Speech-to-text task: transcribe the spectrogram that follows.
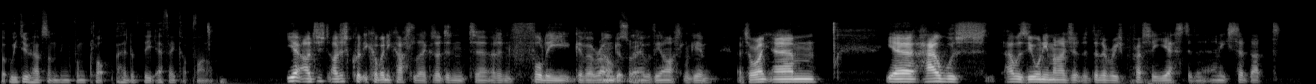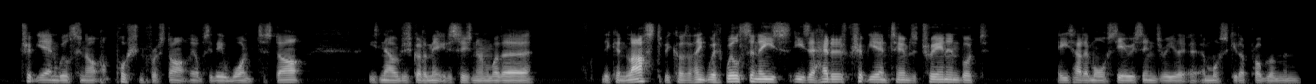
But we do have something from Klopp ahead of the FA Cup final. Yeah, I'll just I'll just quickly cover Newcastle there because I didn't uh, I didn't fully give a roundup sorry. there with the Arsenal game. That's all right. Um, Yeah, Howe was Howe was the only manager at the deliveries presser yesterday, and he said that Trippier and Wilson are, are pushing for a start. Obviously, they want to start. He's now just got to make a decision on whether they can last because I think with Wilson, he's he's ahead of Trippier in terms of training, but he's had a more serious injury, a, muscular problem, and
